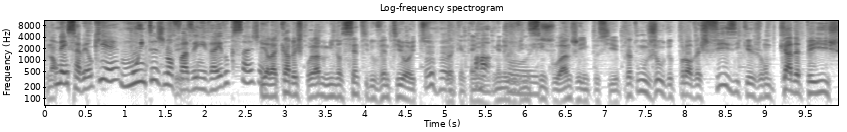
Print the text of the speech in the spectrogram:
Não. Nem sabem o que é. Muitas não fazem ideia do que seja. E ele acaba este programa em 1998. Para quem tem Ah, menos de pois. 25 anos é impossível. Portanto, um jogo de provas físicas onde cada país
